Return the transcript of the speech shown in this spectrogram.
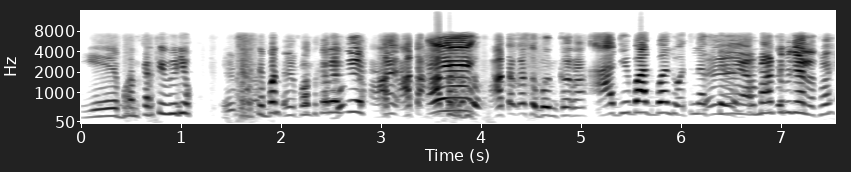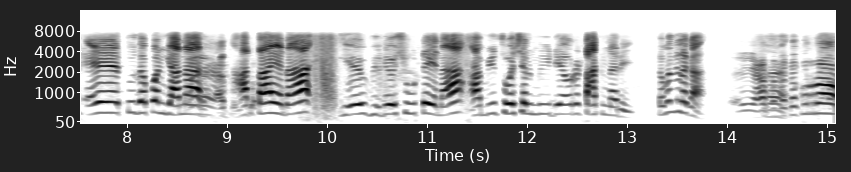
ए बंद करते व्हिडिओ. ते बंद ए, बंद करायची आता आता कसं- आता कसं बंद करा? अजिबात बंद होत ए, नसते माझं बी गेलं होय. ए तुझं पण घेणार. आता आहे ना हे व्हिडिओ शूट आहे ना आम्ही सोशल मीडियावर टाकणार आहे. समजलं का? ए, असं नका करू राव.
